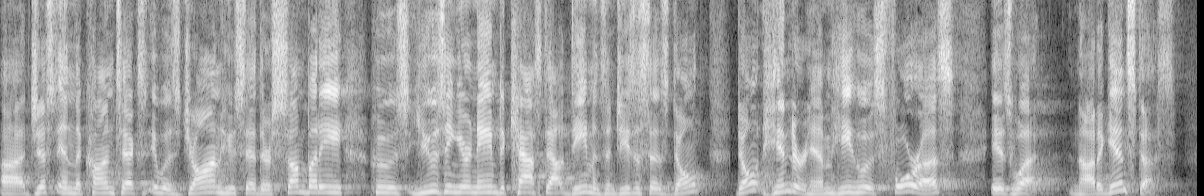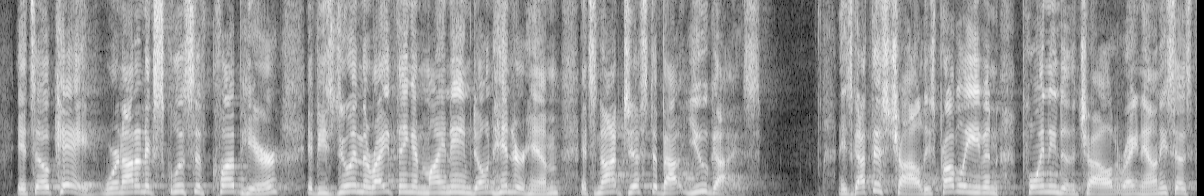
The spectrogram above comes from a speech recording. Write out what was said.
uh, just in the context, it was John who said, There's somebody who's using your name to cast out demons. And Jesus says, Don't, don't hinder him. He who is for us is what? Not against us. It's okay. We're not an exclusive club here. If he's doing the right thing in my name, don't hinder him. It's not just about you guys. He's got this child. He's probably even pointing to the child right now. And he says,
